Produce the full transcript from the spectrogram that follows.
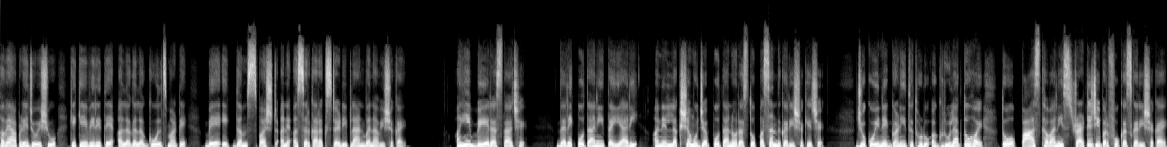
હવે આપણે જોઈશું કે કેવી રીતે અલગ અલગ ગોલ્સ માટે બે એકદમ સ્પષ્ટ અને અસરકારક સ્ટડી પ્લાન બનાવી શકાય. અહીં બે રસ્તા છે. દરેક પોતાની તૈયારી અને લક્ષ્ય મુજબ પોતાનો રસ્તો પસંદ કરી શકે છે. જો કોઈને ગણિત થોડું અઘરું લાગતું હોય, તો પાસ થવાની સ્ટ્રેટેજી પર ફોકસ કરી શકાય.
